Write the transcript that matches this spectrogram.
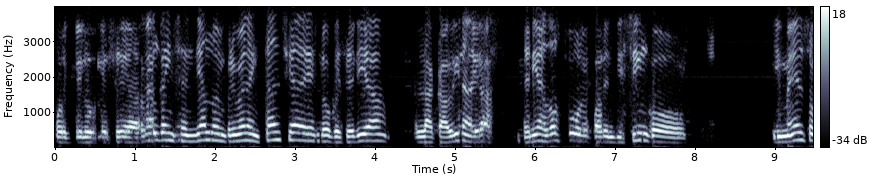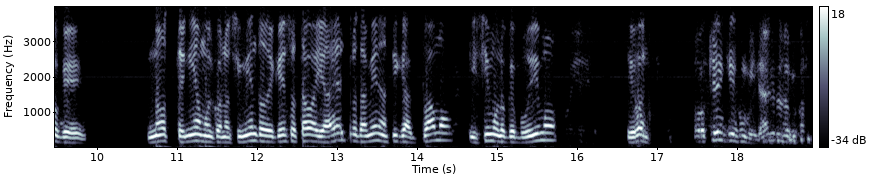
porque lo que se arranca incendiando en primera instancia es lo que sería la cabina de gas. Tenía dos tubos de 45 inmenso que no teníamos el conocimiento de que eso estaba ahí adentro también, así que actuamos, hicimos lo que pudimos y bueno. ¿O creen que es un milagro lo que pasó?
